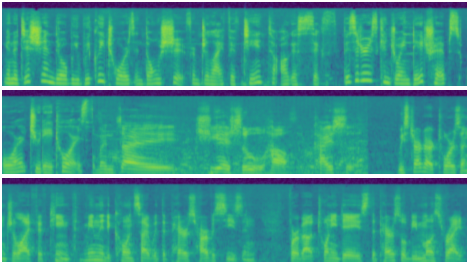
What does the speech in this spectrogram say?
In addition, there will be weekly tours in Dongshi from July 15th to August 6th. Visitors can join day trips or two-day tours. We start our tours on July 15th, mainly to coincide with the pears harvest season. For about 20 days, the pears will be most ripe.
